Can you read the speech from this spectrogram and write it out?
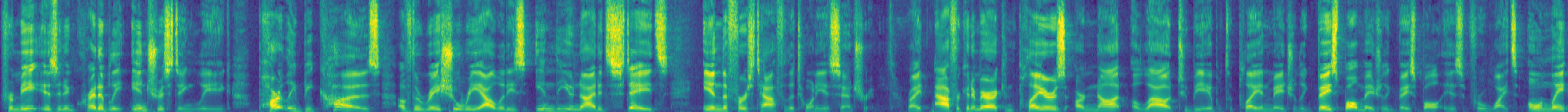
for me is an incredibly interesting league, partly because of the racial realities in the United States in the first half of the 20th century. Right? African American players are not allowed to be able to play in Major League Baseball. Major League Baseball is for whites only,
